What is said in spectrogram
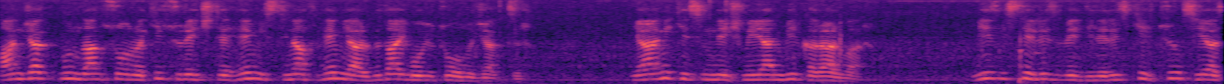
Ancak bundan sonraki süreçte hem istinaf hem yargıtay boyutu olacaktır. Yani kesinleşmeyen bir karar var. Biz isteriz ve dileriz ki tüm siyasi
